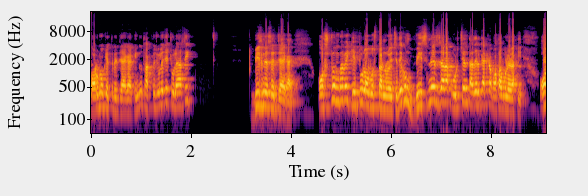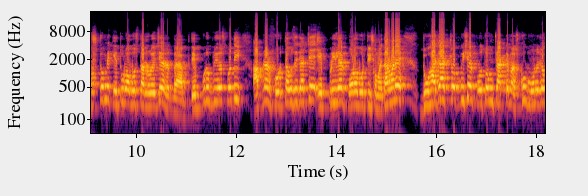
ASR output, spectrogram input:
কর্মক্ষেত্রের জায়গা কিন্তু থাকতে চলেছে, চলে আসি বিজনেসের জায়গায়। অষ্টম ভাবে কেতুর অবস্থান রয়েছে। দেখুন বিজনেস যারা করছেন, তাদেরকে একটা কথা বলে রাখি। অষ্টমে কেতুর অবস্থান রয়েছে দেবগুরু বৃহস্পতি আপনার ফোর্থ হাউসে যাচ্ছে, এপ্রিলের পরবর্তী সময়। তার মানে দু হাজার চব্বিশের প্রথম চারটে মাস, খুব মনোযোগ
